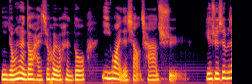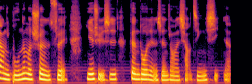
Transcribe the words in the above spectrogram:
你永远都还是会有很多意外的小插曲。也许是不是让你不那么顺遂，也许是更多人生中的小惊喜这样。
